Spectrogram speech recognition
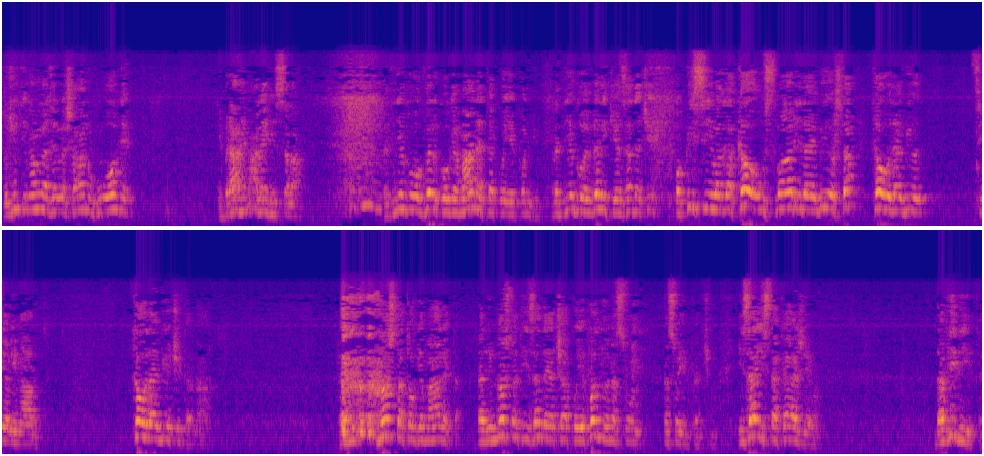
Međutim, Allah Đelešanu ovdje Ibrahim a.s. Radi njegovog velikog emaneta koji je ponio, radi njegove velike zadaće, opisiva ga kao u stvari da je bio šta? Kao da je bio cijeli narod. Kao da je bio čitav narod. Radi mnošta tog emaneta, radi mnošta tih zadaća koji je podnio na, svoj, na svojim plećima. I zaista kažem vam, da vidite,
